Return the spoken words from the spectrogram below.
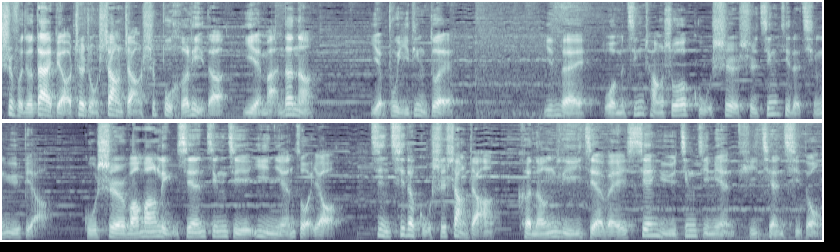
是否就代表这种上涨是不合理的、野蛮的呢？也不一定对，因为我们经常说股市是经济的晴雨表，股市往往领先经济一年左右。近期的股市上涨可能理解为先于经济面提前启动。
